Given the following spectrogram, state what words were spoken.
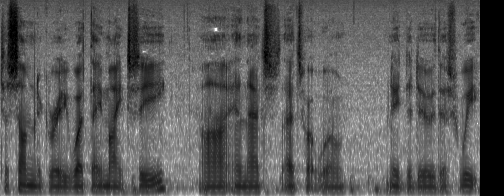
to some degree what they might see, uh, and that's that's what we'll need to do this week.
